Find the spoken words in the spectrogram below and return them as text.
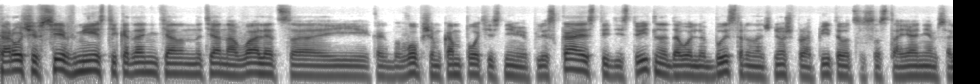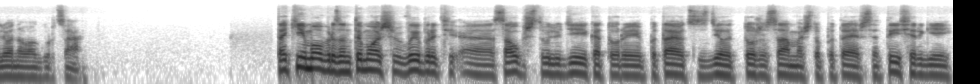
Короче, все вместе, когда они тебя, на тебя навалятся и как бы в общем компоте с ними плескаясь, ты действительно довольно быстро начнешь пропитываться состоянием соленого огурца. Таким образом, ты можешь выбрать э, сообщество людей, которые пытаются сделать то же самое, что пытаешься ты, Сергей.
